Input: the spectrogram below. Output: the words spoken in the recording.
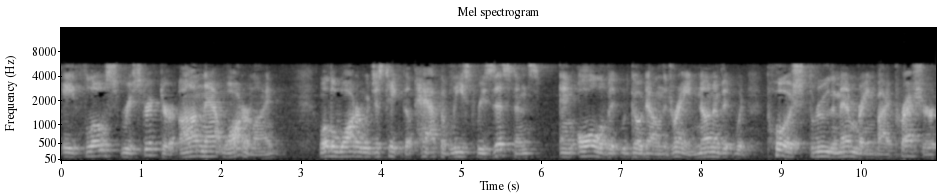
a flow restrictor on that water line, well, the water would just take the path of least resistance and all of it would go down the drain. None of it would push through the membrane by pressure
